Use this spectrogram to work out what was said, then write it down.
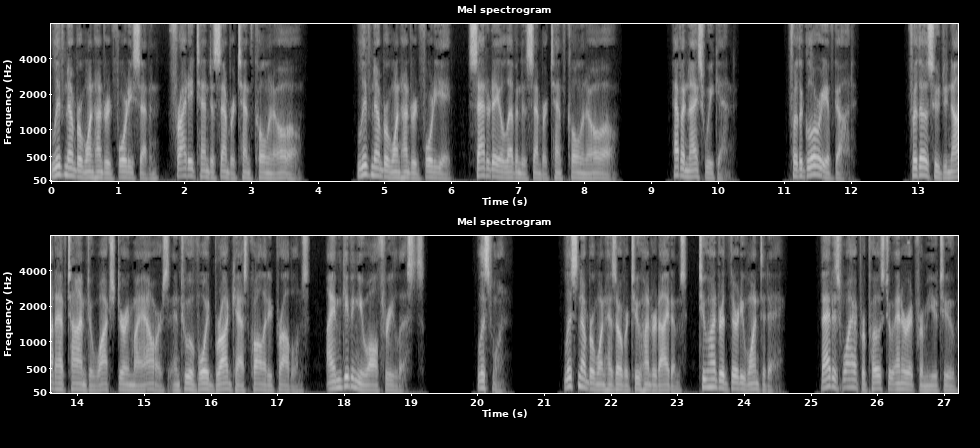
Live number 147, Friday 10 December 10th colon 00. Live number 148, Saturday 11 December 10th colon 00. Have a nice weekend. For the glory of God. For those who do not have time to watch during my hours and to avoid broadcast quality problems, I am giving you all three lists. List 1. List number 1 has over 200 items, 231 today. That is why I propose to enter it from YouTube,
